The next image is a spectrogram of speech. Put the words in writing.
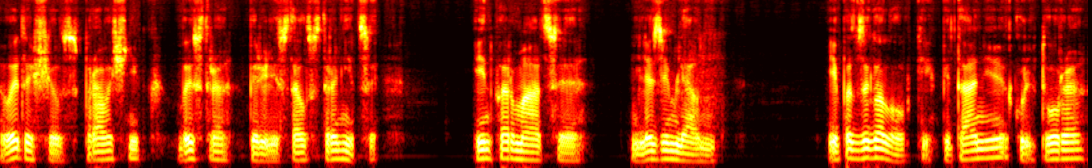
вытащил справочник, быстро перелистал страницы. Информация для землян. И подзаголовки. Питание, культура,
